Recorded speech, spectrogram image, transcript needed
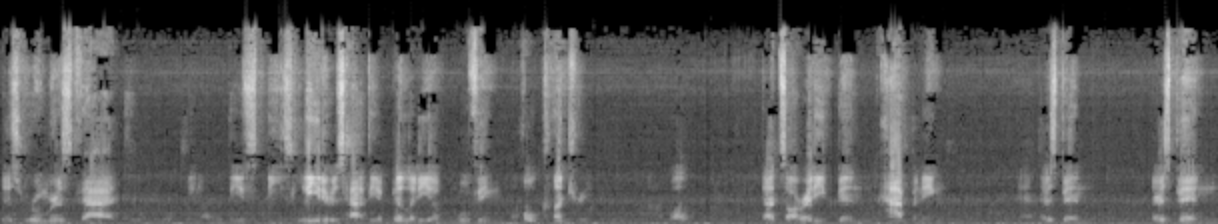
there's rumors that these these leaders have the ability of moving the whole country. Uh, well, that's already been happening, and there's been there's been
